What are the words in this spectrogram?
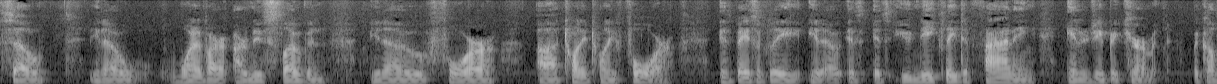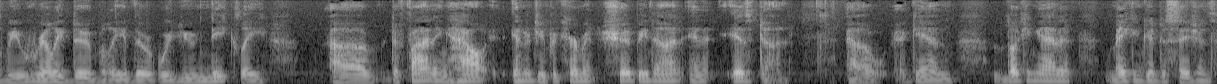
So, you know, one of our, our new slogan, you know, for uh, 2024 is basically, you know, is it's uniquely defining energy procurement because we really do believe that we're uniquely uh, defining how energy procurement should be done and is done. Uh, again, looking at it, making good decisions,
